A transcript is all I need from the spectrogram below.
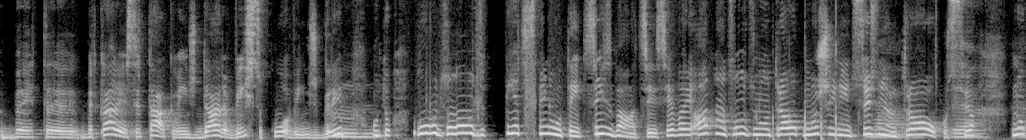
Bet, eh, bet kādreiz ir tā, ka viņš dara visu, ko viņš grib, mm -hmm. un tu lūdzu, lūdzu, 5 minūtītes izmācies, ja? vai atnāc lūdzu no trauku mašīnītes, izņem traukus. Ja? Nu,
